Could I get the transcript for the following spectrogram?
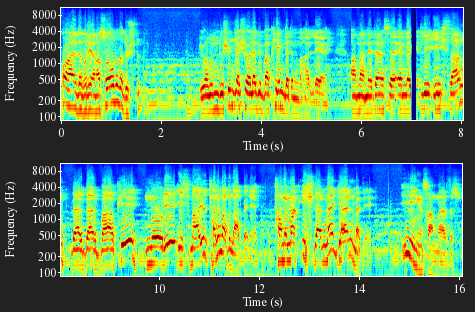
O halde buraya nasıl oldu da düştün? Yolum düşünce şöyle bir bakayım dedim mahalleye. Ama nedense emekli İhsan, Berber Baki, Nuri, İsmail tanımadılar beni. Tanımak işlerine gelmedi. İyi insanlardır.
